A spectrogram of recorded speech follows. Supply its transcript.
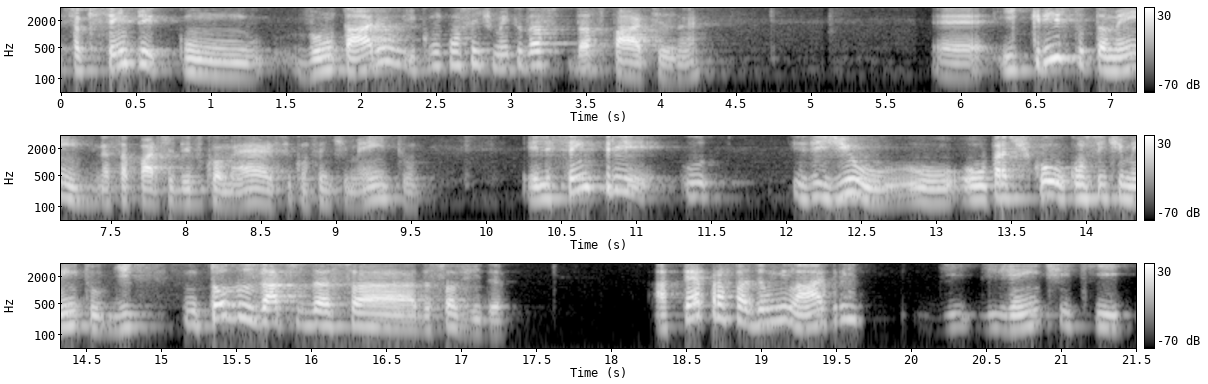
só que sempre com voluntário e com consentimento das, das partes, né? É, e Cristo também, nessa parte de livre comércio, consentimento, ele sempre exigiu ou, praticou o consentimento de, em todos os atos da sua, da sua vida. Até para fazer um milagre de, de, gente que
